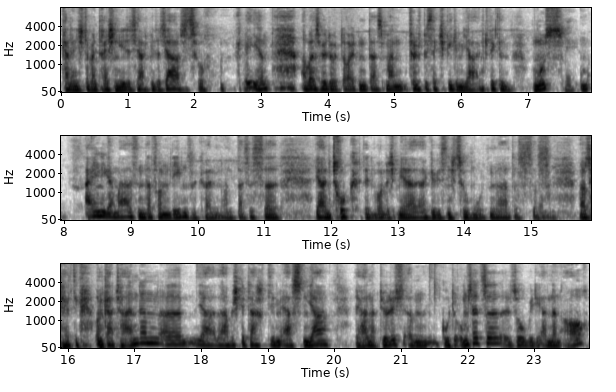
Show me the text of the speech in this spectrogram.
kann ja nicht damit rechnen, jedes Jahr Spiel des Jahres zu kreieren, aber es würde bedeuten, dass man fünf bis sechs Spiele im Jahr entwickeln muss, okay. um einigermaßen davon leben zu können. Und das ist äh, ja ein Druck, den wollte ich mir äh, gewiss nicht zumuten. Ja, das, das war so heftig. Und Katan dann, äh, ja, da habe ich gedacht, im ersten Jahr, ja, natürlich ähm, gute Umsätze, so wie die anderen auch.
